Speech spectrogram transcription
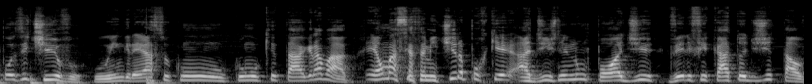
positivo o ingresso com, com o que tá gravado. É uma certa mentira porque a Disney não pode verificar a tua digital.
